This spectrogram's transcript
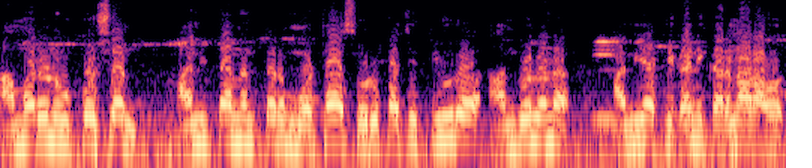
आमरण उपोषण आणि त्यानंतर मोठ्या स्वरूपाची तीव्र आंदोलनं आम्ही या ठिकाणी करणार आहोत.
